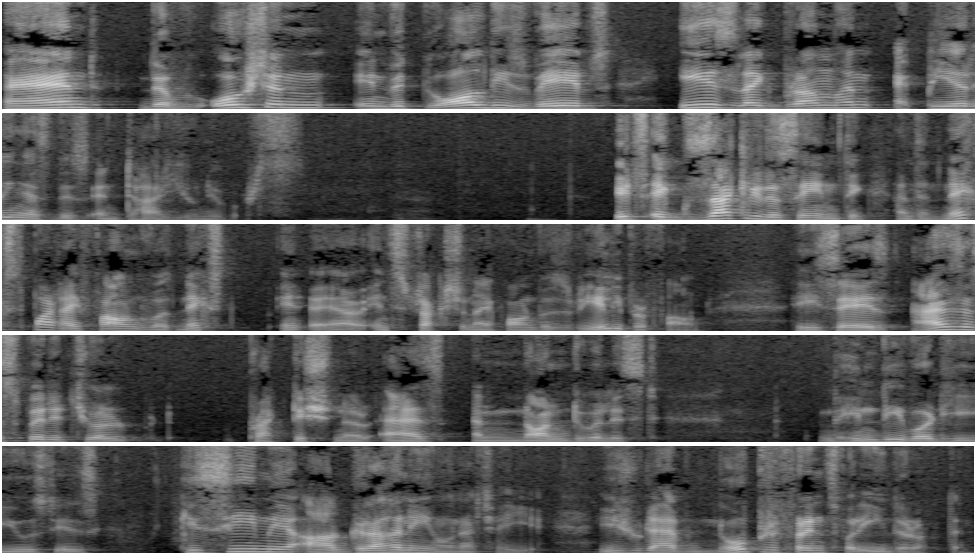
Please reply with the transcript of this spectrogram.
And the ocean in with all these waves is like Brahman appearing as this entire universe. It's exactly the same thing. And the next part I found was next uh, instruction I found was really profound. He says, as a spiritual practitioner, as a non-dualist, the Hindi word he used is किसी में आग्रह नहीं होना चाहिए you should have no preference for either of them.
